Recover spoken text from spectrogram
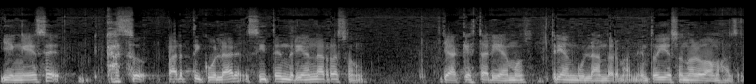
Y en ese caso particular sí tendrían la razón, ya que estaríamos triangulando armamento y eso no lo vamos a hacer.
